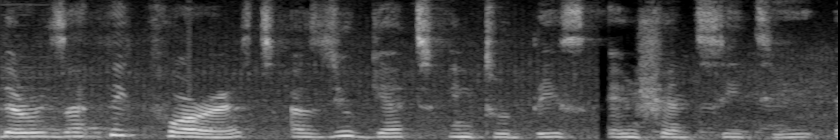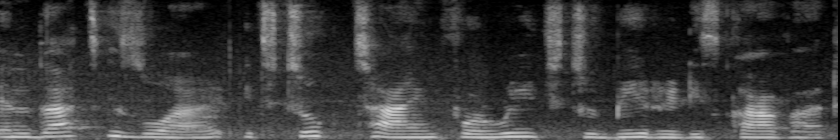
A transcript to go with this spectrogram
There is a thick forest as you get into this ancient city and that is why it took time for it to be rediscovered.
